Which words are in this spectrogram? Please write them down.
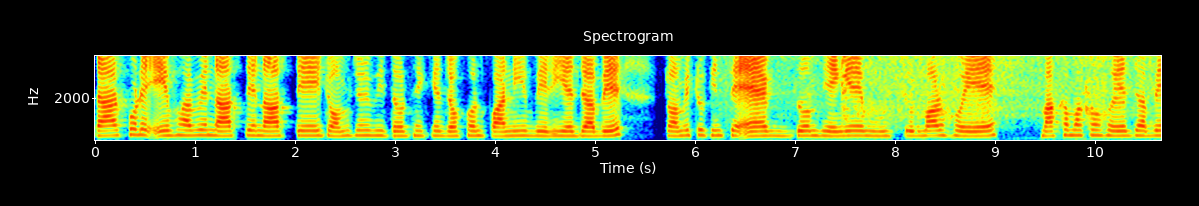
তারপরে এভাবে নাড়তে নাড়তে এই টমেটোর ভিতর থেকে যখন পানি বেরিয়ে যাবে, টমেটো কিন্তু একদম ভেঙে চুরমার হয়ে মাখা মাখা হয়ে যাবে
